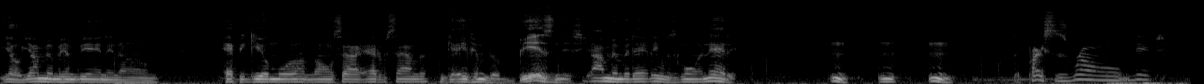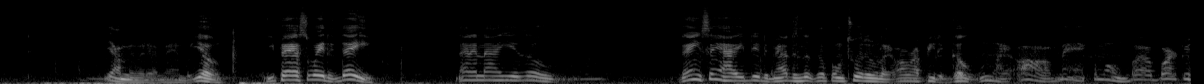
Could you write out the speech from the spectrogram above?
yo, y'all remember him being in um Happy Gilmore alongside Adam Sandler? Gave him the business. Y'all remember that? They was going at it. Mm, mm, mm. The price is wrong, bitch. Y'all remember that, man. But yo, he passed away today. 99 years old. They ain't saying how he did it, man. I just looked up on Twitter and was like, RIP the GOAT. I'm like, oh, man, come on, Bob Barker.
